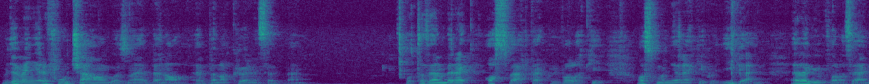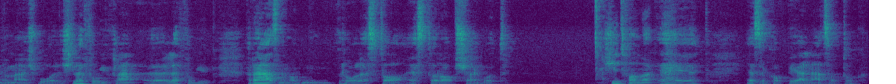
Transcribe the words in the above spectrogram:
Ugye mennyire furcsán hangozna ebben a, ebben a környezetben. Ott az emberek azt várták, hogy valaki azt mondja nekik, hogy igen, elegünk van az elnyomásból, és le fogjuk, le fogjuk rázni magunkról ezt a, ezt a rabságot. És itt vannak ehelyett ezek a példázatok.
